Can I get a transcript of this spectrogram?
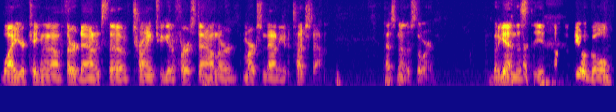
why you're kicking it on third down instead of trying to get a first down or marching down to get a touchdown. That's another story. But again, this the field goal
